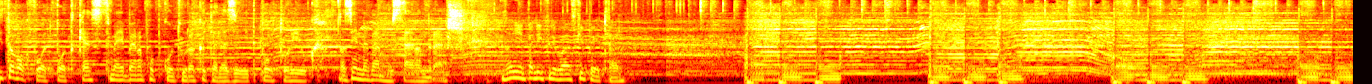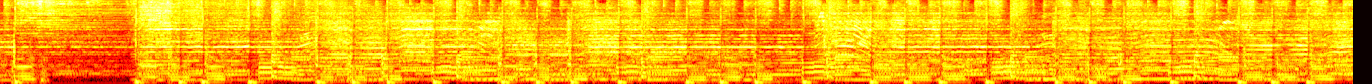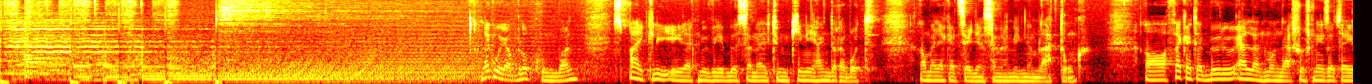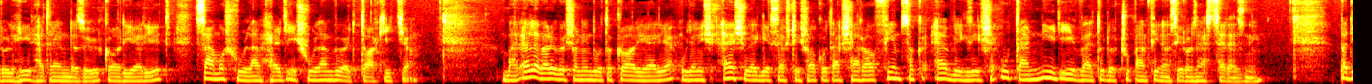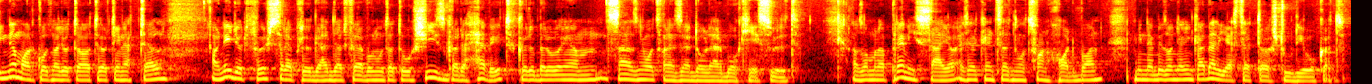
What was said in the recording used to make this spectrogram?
itt a Vagfolt Podcast, melyben a popkultúra kötelezőit pótoljuk. Az én nevem Huszár András. Az enyém pedig Frivalszki Péter. Legújabb blokkunkban Spike Lee életművéből szemeltünk ki néhány darabot, amelyeket szégyen szemre még nem láttunk. A fekete bőrű ellentmondásos nézeteiről hírhet rendező karrierjét számos hullámhegy és hullámvölgy tarkítja. Bár eleve rögösen indult a karrierje, ugyanis első egész estés alkotására a filmszak elvégzése után négy évvel tudott csupán finanszírozást szerezni. Pedig nem markolt nagyot a történettel, a 4-5 fős szereplőgárdát felvonultató She's Got a Habit körülbelül olyan 180 ezer dollárból készült. Azonban a premisszája 1986-ban minden bizonyal inkább elijesztette a stúdiókat.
